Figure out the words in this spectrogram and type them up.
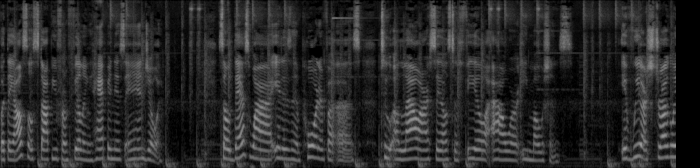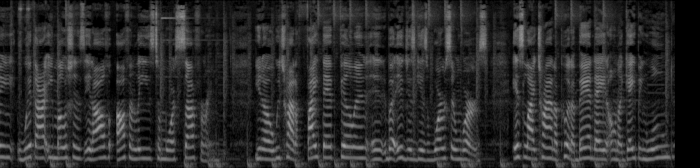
but they also stop you from feeling happiness and joy. So that's why it is important for us to allow ourselves to feel our emotions. If we are struggling with our emotions, it often leads to more suffering. You know, we try to fight that feeling, but it just gets worse and worse. It's like trying to put a band aid on a gaping wound.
